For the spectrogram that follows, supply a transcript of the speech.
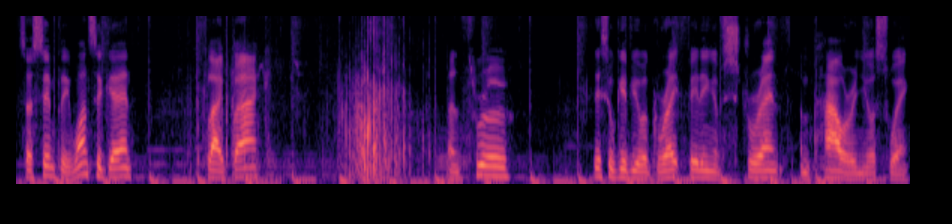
So simply, once again, flag back and through. This will give you a great feeling of strength and power in your swing.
